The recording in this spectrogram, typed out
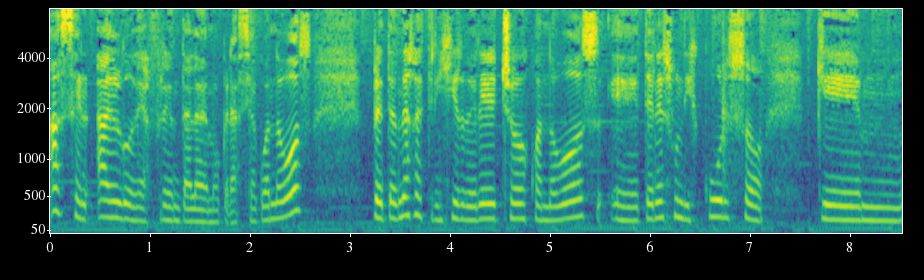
hacen algo de afrenta a la democracia. Cuando vos pretendés restringir derechos, cuando vos eh, tenés un discurso que em,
